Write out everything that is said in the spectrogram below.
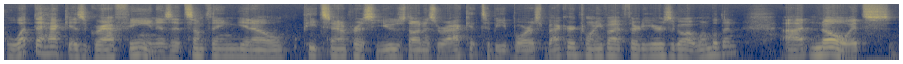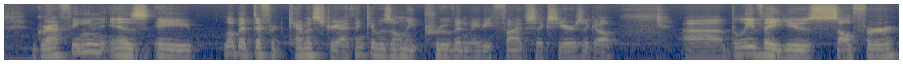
what the heck is graphene? Is it something you know Pete Sampras used on his racket to beat Boris Becker 25 30 years ago at Wimbledon? Uh, no it's graphene is a little bit different chemistry. I think it was only proven maybe five six years ago. Uh, I believe they use sulfur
